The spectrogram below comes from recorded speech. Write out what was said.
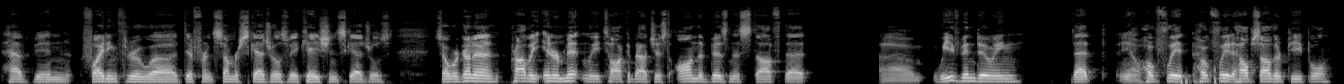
have been fighting through uh, different summer schedules, vacation schedules. So we're going to probably intermittently talk about just on the business stuff that um, we've been doing. That you know, hopefully, it, hopefully it helps other people.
